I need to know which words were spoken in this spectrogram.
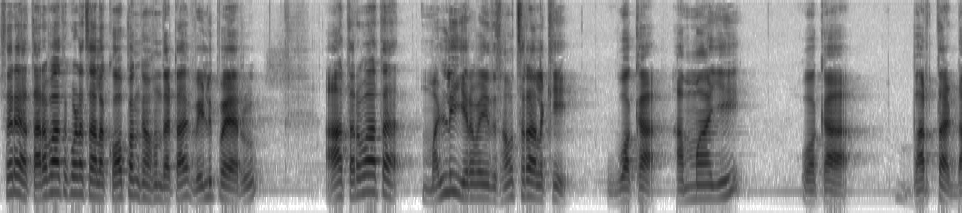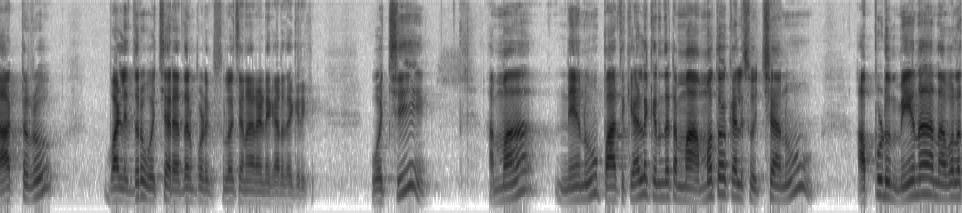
సరే ఆ తర్వాత కూడా చాలా కోపంగా ఉందట. వెళ్ళిపోయారు. ఆ తర్వాత మళ్ళీ ఇరవై ఐదు సంవత్సరాలకి ఒక అమ్మాయి ఒక భర్త డాక్టరు వాళ్ళిద్దరూ వచ్చారు ఎద్దరపొడి సులోచనారాయణ గారి దగ్గరికి. వచ్చి అమ్మ నేను పాతికేళ్ళ కిందట మా అమ్మతో కలిసి వచ్చాను. అప్పుడు మీనా నవల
